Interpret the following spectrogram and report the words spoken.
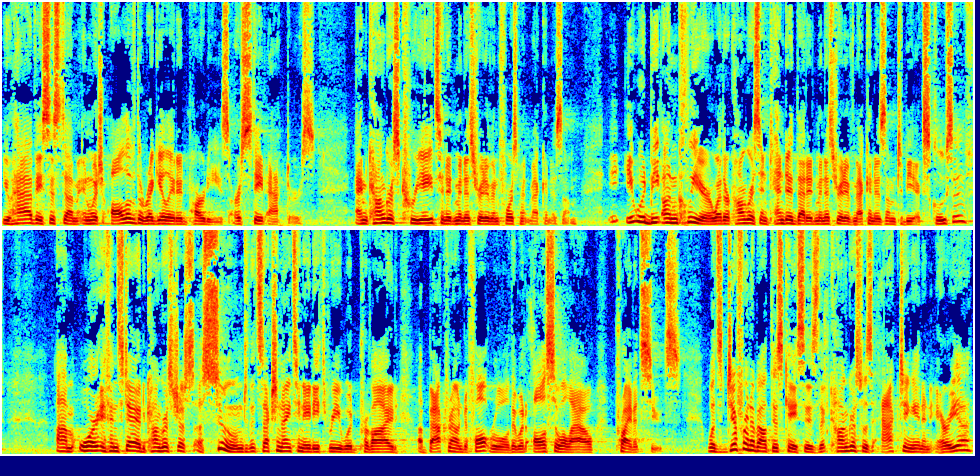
you have a system in which all of the regulated parties are state actors, and Congress creates an administrative enforcement mechanism, it would be unclear whether Congress intended that administrative mechanism to be exclusive Um, or if instead Congress just assumed that Section 1983 would provide a background default rule that would also allow private suits. What's different about this case is that Congress was acting in an area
